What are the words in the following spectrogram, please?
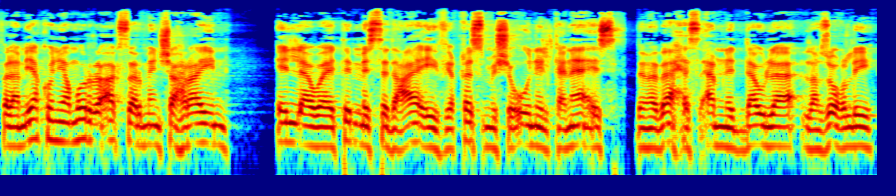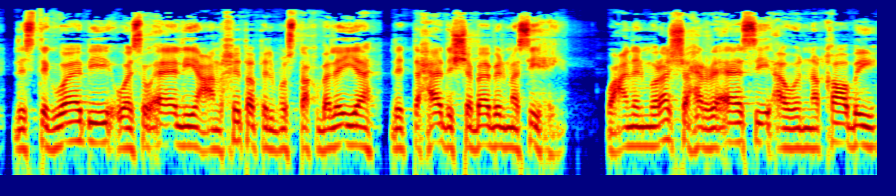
فلم يكن يمر أكثر من شهرين إلا ويتم استدعائي في قسم شؤون الكنائس بمباحث أمن الدولة لزغلي لاستجوابي وسؤالي عن خطط المستقبلية لاتحاد الشباب المسيحي وعن المرشح الرئاسي أو النقابي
